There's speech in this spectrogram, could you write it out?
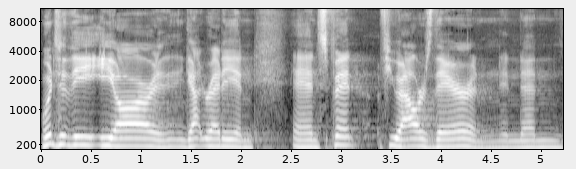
went to the ER and got ready and, and spent a few hours there and, and then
